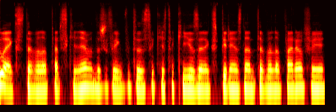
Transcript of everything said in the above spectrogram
UX deweloperski, nie? Bo to, jest jakby to jest jakiś taki user experience dla deweloperów i e,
